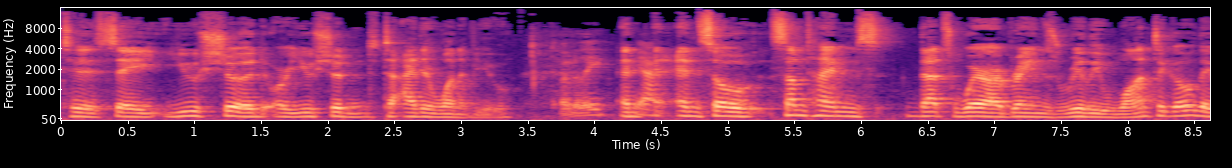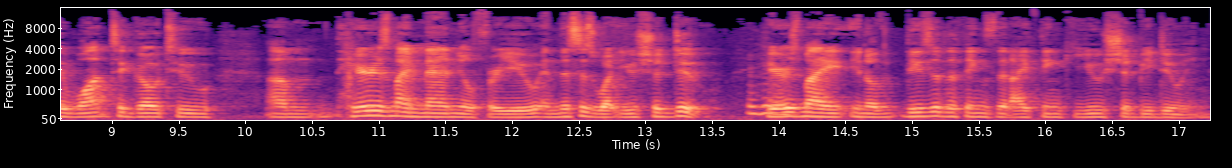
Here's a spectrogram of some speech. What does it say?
to say you should or you shouldn't to either one of you. Totally. And yeah. and so sometimes that's where our brains really want to go. They want to go to um, here's my manual for you and this is what you should do Mm-hmm. Here's my, you know, these are the things that I think you should be doing.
